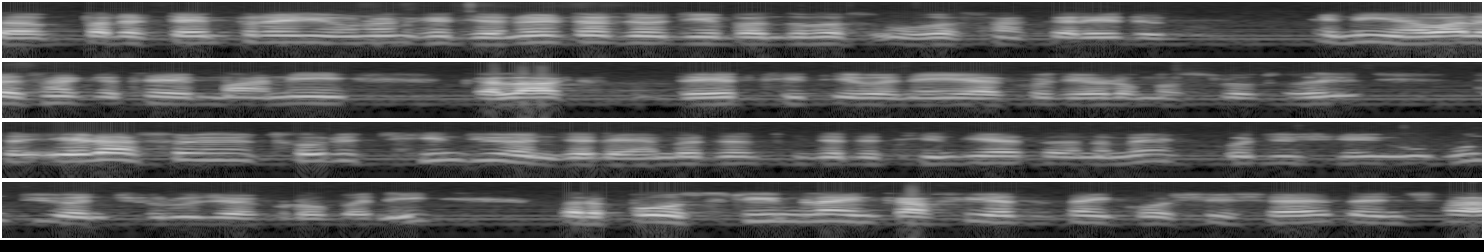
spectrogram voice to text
त पर टेम्पररी उन्हनि खे जनरेटर जो जीअं बंदोबस्तु उहो असां करे ॾिनो इन हवाले सां किथे मानी कलाक देरि थी थी वञे या कुझु अहिड़ो मसइलो थिए, त अहिड़ा शयूं थोरी थींदियूं आहिनि जॾहिं एमरजेंसी जॾहिं थींदी आहे त हुन में कुझु शयूं हूंदियूं आहिनि शुरू जो हिकिड़ो पर पोइ स्ट्रीम लाइन काफ़ी हद ताईं कोशिशि आहे त इनशा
